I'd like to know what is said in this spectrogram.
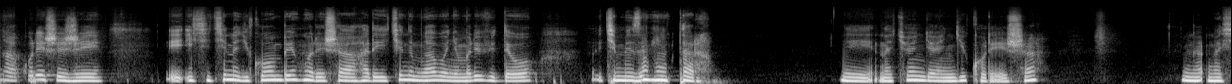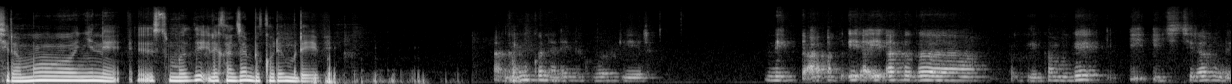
ntakoresheje iki kino gikombe nkoresha hari ikindi mwabonye muri videwo kimeze nk'itara. Nacyo njya ngikoresha nka- nkashyiramo nyine eh, smoothie. Reka nze mbikore murebe. Aka niko nari ndi kubabwira aka kamvuge iki kirahure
